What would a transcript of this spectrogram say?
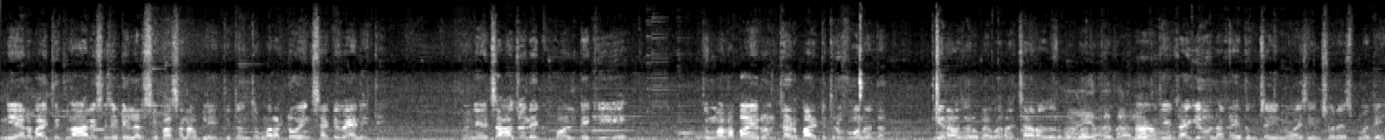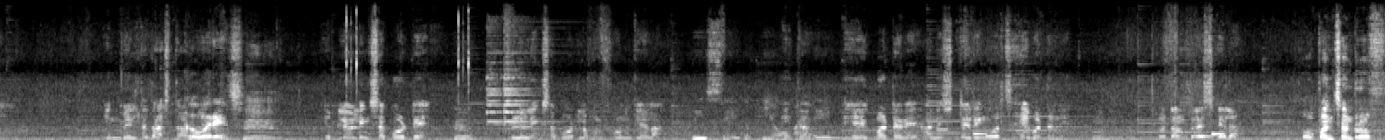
नियर बाय तिथलं आर एस ची डीलरशिप असं आपली तिथून तुम्हाला टोईंगसाठी व्हॅन येते. पण याचा अजून एक फॉल्ट आहे की तुम्हाला बाहेरून थर्ड पार्टी थ्रू फोन येतात. तीन हजार रुपये भरा चार हजार रुपये भरा. हा. ते काय घेऊ नका हे तुमच्या इनवॉइस इन्शुरन्समध्ये इनबिल्टच असतात कवर आहे. हम्म. हे ब्ल्यू लिंक सपोर्ट आहे. हम्म. ब्ल्यू लिंक सपोर्टला पण फोन केला. इथं हे एक बटन आहे आणि स्टेअरिंग वरच हे बटन आहे. बटन प्रेस केलं. ओपन सनरूफ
